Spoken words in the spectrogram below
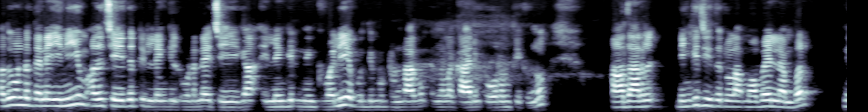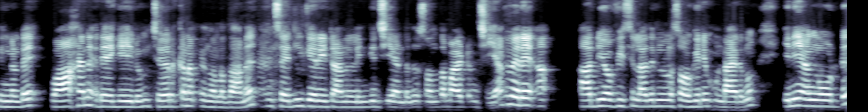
അതുകൊണ്ട് തന്നെ ഇനിയും അത് ചെയ്തിട്ടില്ലെങ്കിൽ ഉടനെ ചെയ്യുക ഇല്ലെങ്കിൽ നിങ്ങൾക്ക് വലിയ ബുദ്ധിമുട്ടുണ്ടാകും എന്നുള്ള കാര്യം ഓർമ്മിപ്പിക്കുന്നു. ആധാറിൽ ലിങ്ക് ചെയ്തിട്ടുള്ള മൊബൈൽ നമ്പർ നിങ്ങളുടെ വാഹന രേഖയിലും ചേർക്കണം എന്നുള്ളതാണ്. സൈറ്റിൽ കയറിയിട്ടാണ് ലിങ്ക് ചെയ്യേണ്ടത്. സ്വന്തമായിട്ടും ചെയ്യാം. വരെ ആർ ഡി ഓഫീസിൽ അതിനുള്ള സൗകര്യം ഉണ്ടായിരുന്നു. ഇനി അങ്ങോട്ട്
